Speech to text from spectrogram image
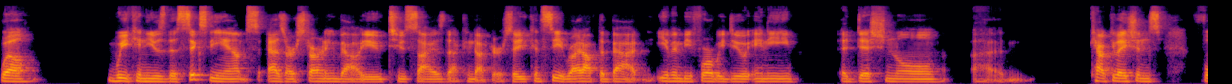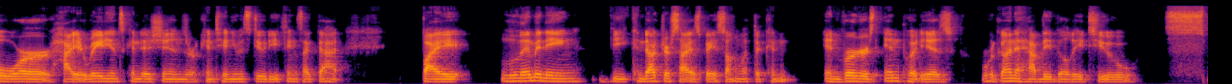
Well we can use the 60 amps as our starting value to size that conductor. So you can see right off the bat even before we do any additional uh, calculations for higher radiance conditions or continuous duty things like that by limiting the conductor size based on what the con- inverter's input is, we're going to have the ability to s-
